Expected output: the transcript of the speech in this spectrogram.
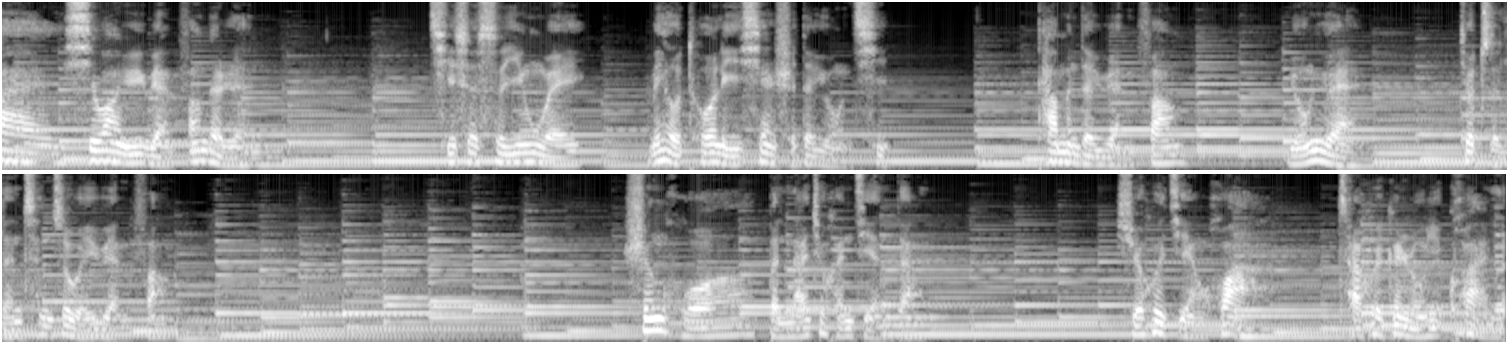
太希望于远方的人，其实是因为没有脱离现实的勇气。他们的远方，永远就只能称之为远方。生活本来就很简单，学会简化，才会更容易快乐。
